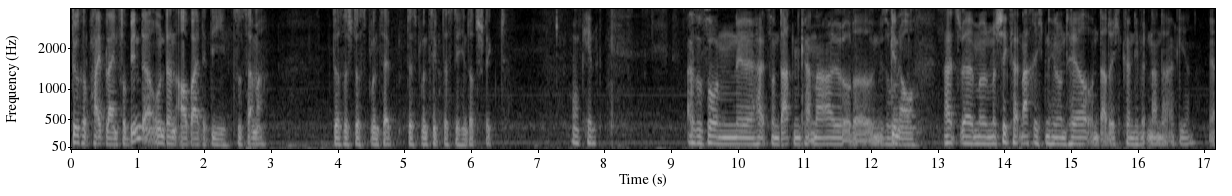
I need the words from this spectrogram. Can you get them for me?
durch eine Pipeline verbinden und dann arbeitet die zusammen. Das ist das Prinzip, das, Prinzip, das dahinter steckt. Okay. Also so ein, äh, halt so ein Datenkanal oder irgendwie sowas. Genau. Halt, äh, man, man schickt halt Nachrichten hin und her und dadurch können die miteinander agieren. Ja,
